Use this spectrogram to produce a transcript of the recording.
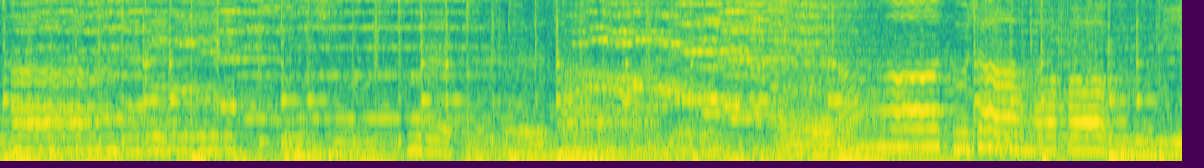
सा तुझा पाहुनी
